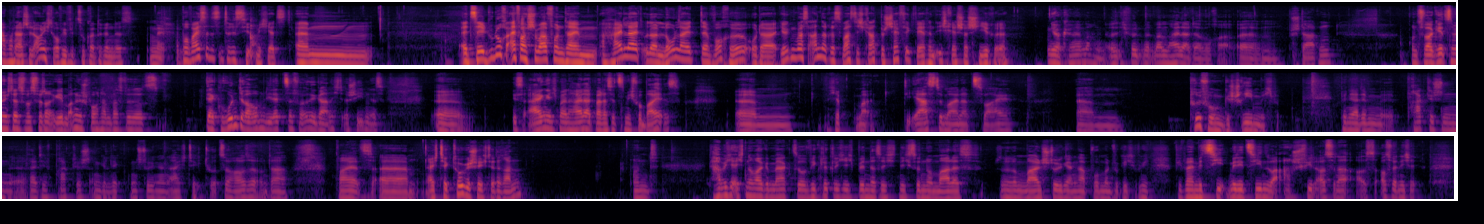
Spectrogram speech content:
Aber da steht auch nicht drauf, wie viel Zucker drin ist. Nee. Boah, weißt du, das interessiert mich jetzt. Ähm, erzähl du doch einfach schon mal von deinem Highlight oder Lowlight der Woche oder irgendwas anderes, was dich gerade beschäftigt, während ich recherchiere. Ja, können wir machen. Also ich würde mit meinem Highlight der Woche ähm, starten. Und zwar geht es nämlich das, was wir eben angesprochen haben, was wir jetzt, der Grund, warum die letzte Folge gar nicht erschienen ist, äh, ist eigentlich mein Highlight, weil das jetzt nämlich vorbei ist. Ähm, ich habe die erste meiner zwei ähm, Prüfungen geschrieben. Ich bin ja dem äh, praktischen, äh, relativ praktisch angelegten Studiengang Architektur zu Hause und da war jetzt äh, Architekturgeschichte dran. Und da habe ich echt nochmal gemerkt, so wie glücklich ich bin, dass ich nicht so ein normales, so einen normalen Studiengang habe, wo man wirklich wie, wie bei Medizi- Medizin so arsch viel aus, aus, auswendig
